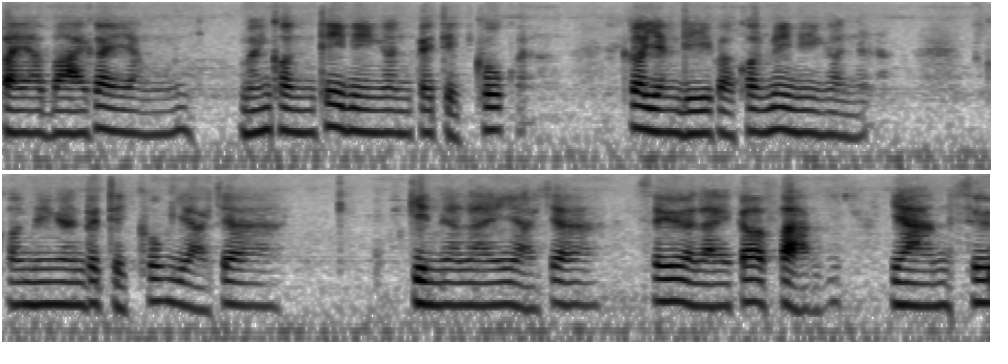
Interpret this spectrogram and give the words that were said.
ไปอบายก็ยังเหมือนคนที่มีเงินไปติดคุกก็ยังดีกว่าคนไม่มีเงินคนมีเงินไปติดคุก อยากจะกินอะไร อยากจะซื้ออะไรก็ฝากยามซื้อ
